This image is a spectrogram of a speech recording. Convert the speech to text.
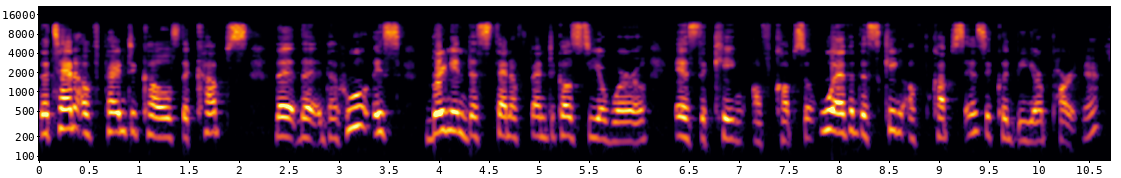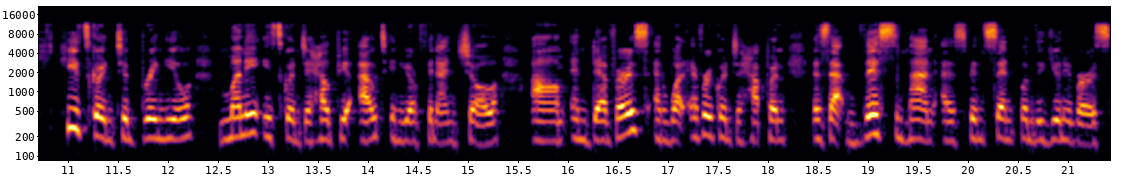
the ten of pentacles the cups the, the, the who is bringing this ten of pentacles to your world is the king of cups. So whoever this king of cups is it could be your partner. He's going to bring you money. He's going to help you out in your financial um, endeavors. And whatever going to happen is that this man has been sent from the universe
